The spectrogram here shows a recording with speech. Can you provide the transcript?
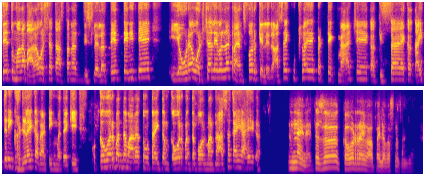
ते तुम्हाला बारा वर्षाचा असताना दिसलेलं ते त्यांनी ते एवढ्या वरच्या लेवलला ट्रान्सफर केलेलं. असं एक कुठलाही प्रत्येक मॅच आहे का किस्सा आहे का काहीतरी घडलंय का बॅटिंगमध्ये की कव्हर बंद मारत नव्हता एकदम कव्हर बंद बॉल मारला असं काही आहे का? नाही नाही. त्याचं कव्हर ड्राईव्ह हा पहिल्यापासून चांगला होता.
